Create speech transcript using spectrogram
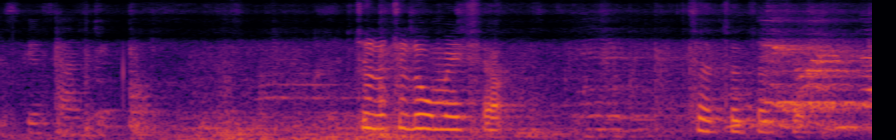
इसके साथ चलो चलो उमेशा चल चल चल चल।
